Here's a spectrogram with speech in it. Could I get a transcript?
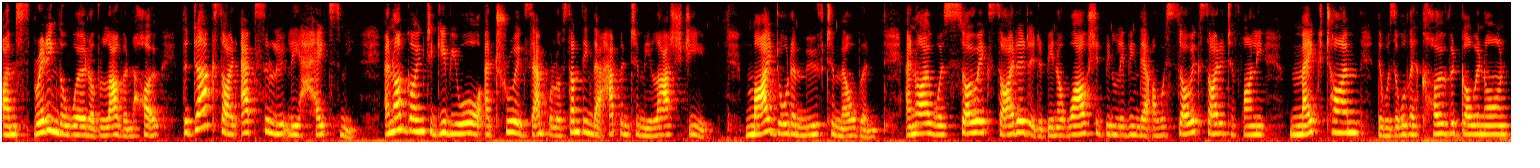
I'm spreading the word of love and hope. The dark side absolutely hates me. And I'm going to give you all a true example of something that happened to me last year. My daughter moved to Melbourne and I was so excited. It had been a while she'd been living there. I was so excited to finally make time. There was all the COVID going on.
